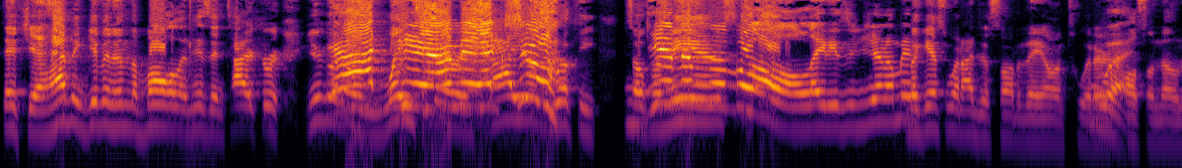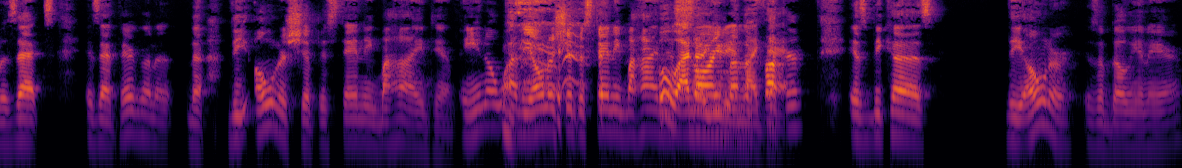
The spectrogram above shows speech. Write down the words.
that you haven't given him the ball in his entire career? You're going to waste your entire sure. rookie. So for Give me, him is, the ball, ladies and gentlemen. but guess what? I just saw today on Twitter, What? also known as X, is that they're gonna the the ownership is standing behind him, and you know why the ownership is standing behind Ooh, this sorry didn't like motherfucker? Is because the owner is a billionaire,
